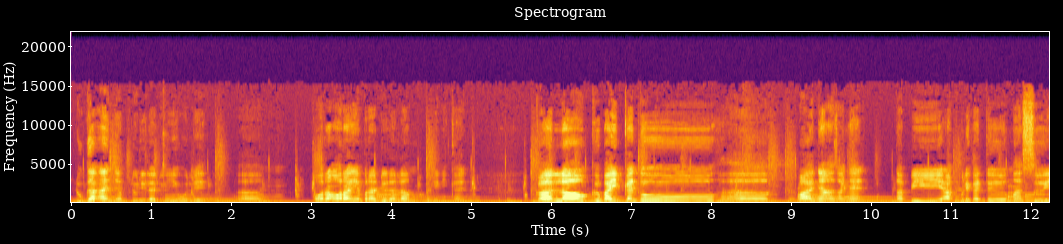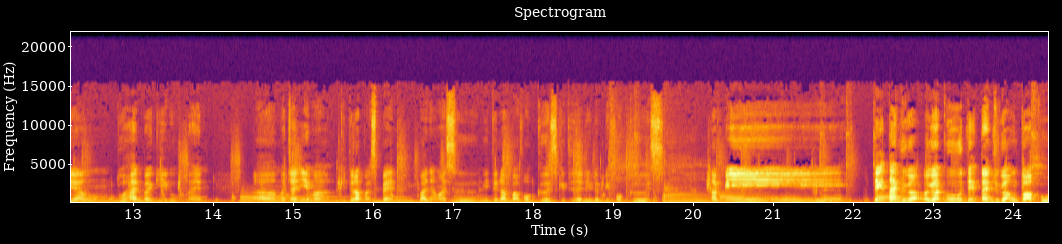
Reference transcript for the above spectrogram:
dugaan yang perlu dilalui oleh um, orang-orang yang berada dalam pendidikan kalau kebaikan tu um, banyak sangat tapi aku boleh kata masa yang Tuhan bagi tu. Kan uh, macam Im lah kita dapat spend banyak masa kita dapat fokus kita jadi lebih fokus. Tapi take time juga. Bagi aku take time juga untuk aku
